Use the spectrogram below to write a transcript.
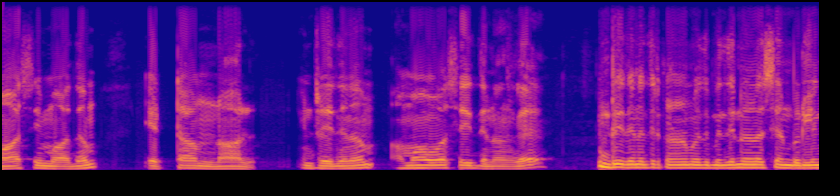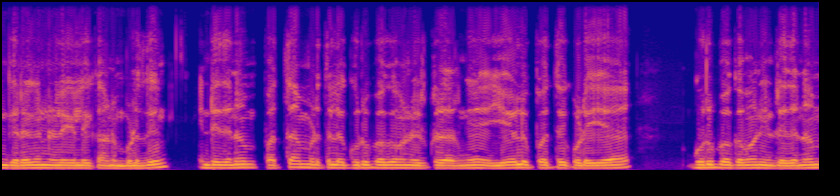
மாசி மாதம் எட்டாம் நாள். இன்றைய தினம் அமாவாசை தினங்க. இன்றைய தினத்திற்கான நமது மிதனராசி அன்பர்களின் கிரக நிலைகளை காணும் பொழுது இன்றைய தினம் பத்தாம் இடத்துல குரு பகவான் இருக்கிறாருங்க. ஏழு பத்து கூடிய குரு பகவான் இன்றைய தினம்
